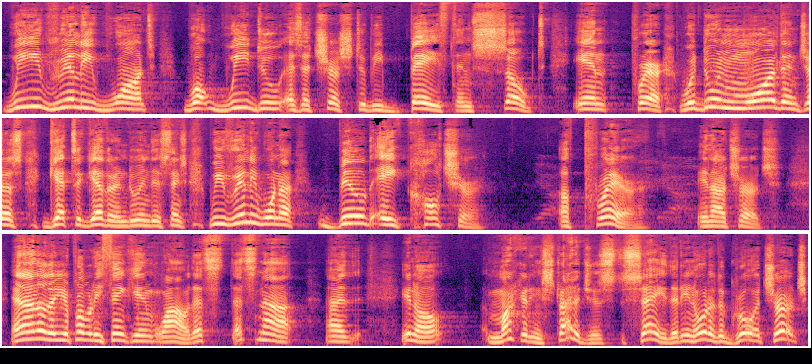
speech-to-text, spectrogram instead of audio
we really want what we do as a church to be bathed and soaked in prayer. We're doing more than just get together and doing these things. We really want to build a culture of prayer in our church. And I know that you're probably thinking, wow, that's, that's not, uh, you know, marketing strategists say that in order to grow a church,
